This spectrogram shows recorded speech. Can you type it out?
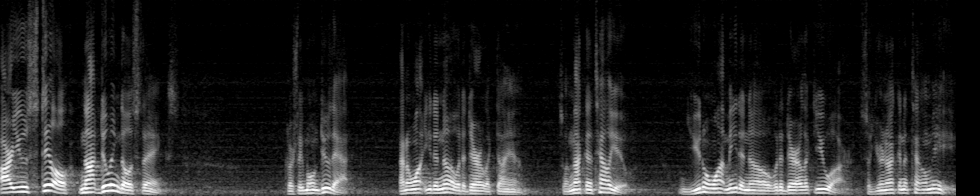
Are you still not doing those things? Of course, we won't do that. I don't want you to know what a derelict I am. So I'm not going to tell you. You don't want me to know what a derelict you are. So you're not going to tell me.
